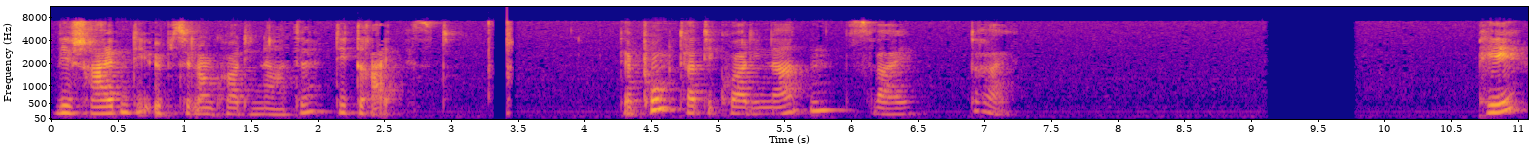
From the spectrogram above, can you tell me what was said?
Wir schreiben die y-Koordinate, die 3 ist. Der Punkt hat die Koordinaten 2, 3. P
